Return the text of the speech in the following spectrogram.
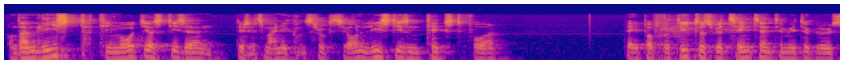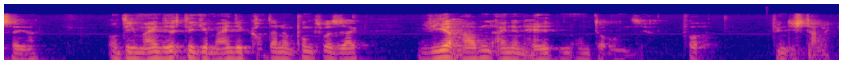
Und dann liest Timotheus diese, das ist jetzt meine Konstruktion, liest diesen Text vor. Der Epaphroditus wird 10 cm größer, ja. Und die Gemeinde, die Gemeinde kommt an einen Punkt, wo sie sagt, wir haben einen Helden unter uns. Ja. Finde ich stark.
